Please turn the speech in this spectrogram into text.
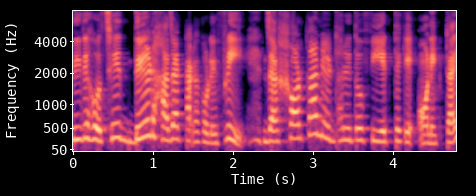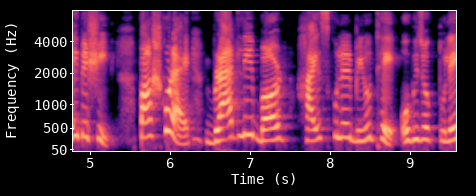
দিতে হচ্ছে দেড় হাজার টাকা করে ফ্রি যা সরকার নির্ধারিত ফি এর থেকে অনেকটাই বেশি। পাঁশকুড়ায় ব্র্যাডলি বার্ড হাই স্কুলের বিরুদ্ধে অভিযোগ তুলে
